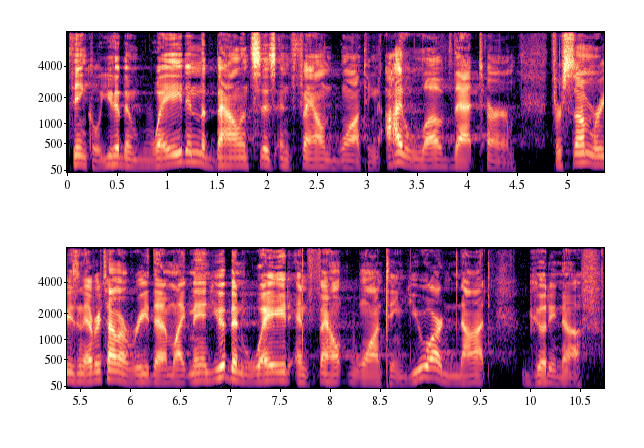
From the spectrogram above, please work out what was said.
Tekel, you have been weighed in the balances and found wanting. I love that term. For some reason, every time I read that, I'm like, man, you have been weighed and found wanting. You are not good enough.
